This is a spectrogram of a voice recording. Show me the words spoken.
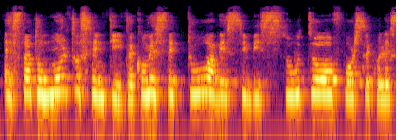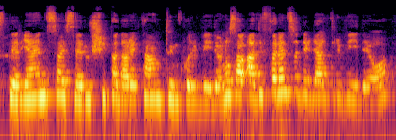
è, stato molto sentito, è come se tu avessi vissuto forse quell'esperienza e sei riuscita a dare tanto in quel video. Non so, a differenza degli altri video,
